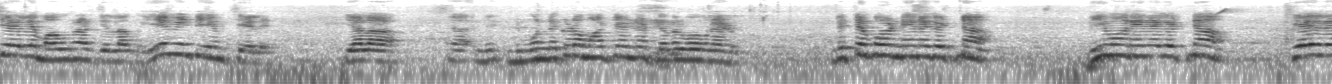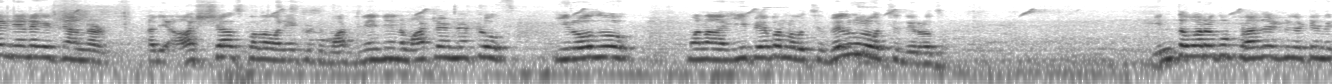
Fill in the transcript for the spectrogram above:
చేయలే మహబూబ్నాథ్ జిల్లాకు. ఏమేంటి ఏమి చేయలే. ఇలా మొన్నెక్కడో మాట్లాడినట్టు మొన్న ఎక్కడో మాట్లాడినాడు చంద్రబాబు నాయుడు. నిత్యపోడు నేనే కట్టినా భీమా నేనే కట్టినా చేయలే నేనే కట్టినా అన్నాడు. అది ఆశాస్పదం అనేటువంటి మాట. నేను నేను మాట్లాడినట్లు ఈరోజు మన ఈ పేపర్లో వచ్చింది వెలుగులో వచ్చింది ఈరోజు. ఇంతవరకు ప్రాజెక్టు కట్టింది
